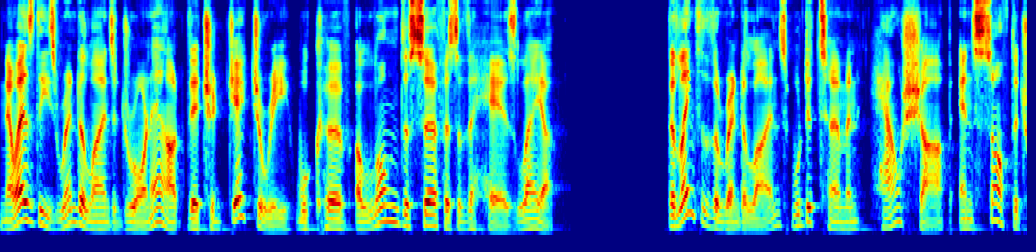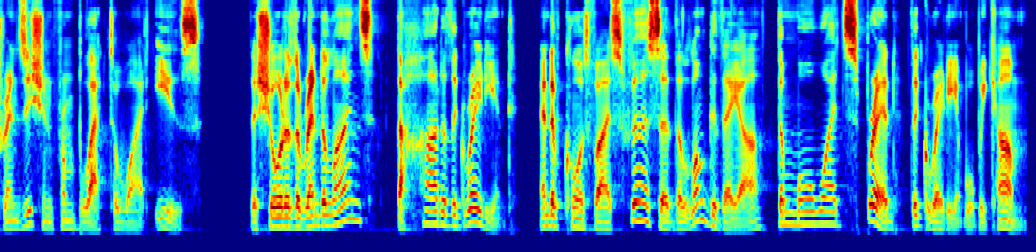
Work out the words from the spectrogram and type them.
Now as these render lines are drawn out, their trajectory will curve along the surface of the hair's layer. The length of the render lines will determine how sharp and soft the transition from black to white is. The shorter the render lines, the harder the gradient, and of course vice versa, the longer they are, the more widespread the gradient will become.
